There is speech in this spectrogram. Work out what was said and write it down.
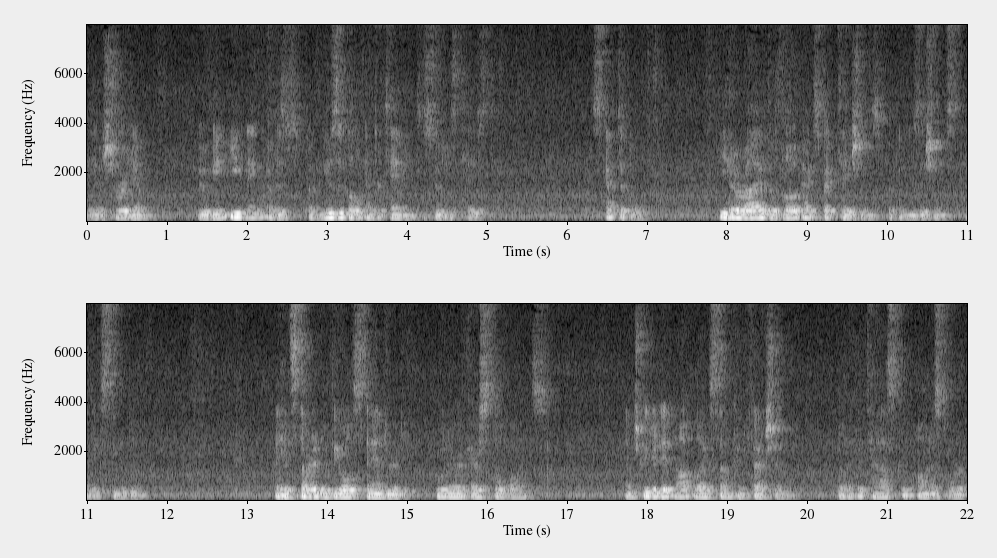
They had assured him it would be an evening of, his, of musical entertainment to suit his taste. Skeptical, he had arrived with low expectations, but the musicians had exceeded them. They had started with the old standard, Uner Erstelwarts, and treated it not like some confection, but like a task of honest work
